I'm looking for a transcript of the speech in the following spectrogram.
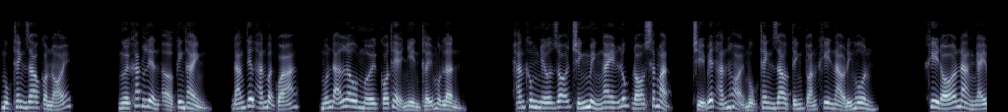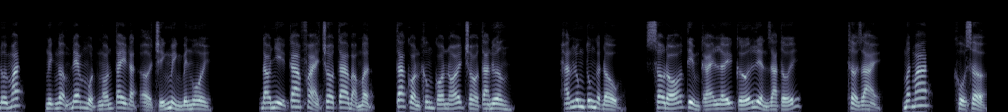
mục thanh giao còn nói, người khác liền ở kinh thành, đáng tiếc hắn bận quá, muốn đã lâu mới có thể nhìn thấy một lần. Hắn không nhớ rõ chính mình ngay lúc đó sắc mặt, chỉ biết hắn hỏi mục thanh giao tính toán khi nào đính hôn. Khi đó nàng nháy đôi mắt, nghịch ngậm đem một ngón tay đặt ở chính mình bên môi. Đào nhị ca phải cho ta bảo mật, ta còn không có nói cho ta nương. Hắn lung tung gật đầu, sau đó tìm cái lấy cớ liền ra tới. Thở dài, mất mát, khổ sở,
